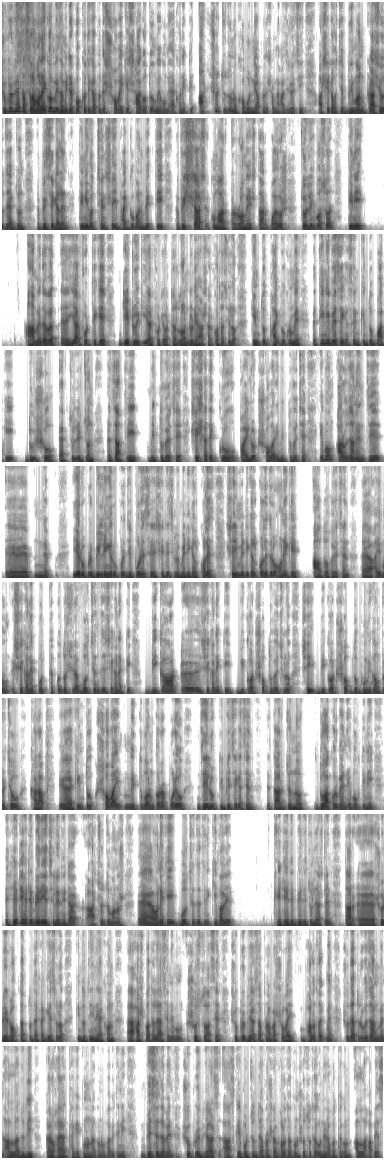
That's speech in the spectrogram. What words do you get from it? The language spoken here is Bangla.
সুপ্রভাত, আসসালামু আলাইকুম। মেধা মিডিয়ার পক্ষ থেকে আপনাদের সবাইকে স্বাগতম এবং এখন একটি আশ্চর্যজনক খবর নিয়ে আপনাদের সামনে হাজির হয়েছি। আর সেটা হচ্ছে বিমান ক্রাশেও যে একজন বেঁচে গেলেন, তিনি হচ্ছেন সেই ভাগ্যবান ব্যক্তি, বিশ্বাস কুমার রমেশ। তার বয়স চল্লিশ বছর। তিনি আহমেদাবাদ এয়ারপোর্ট থেকে গেটউইক এয়ারপোর্টে, অর্থাৎ লন্ডনে আসার কথা ছিল। কিন্তু ভাগ্যক্রমে তিনি বেঁচে গেছেন, কিন্তু বাকি দুইশো একচল্লিশ জন যাত্রী মৃত্যু হয়েছে। সেই সাথে ক্রু, পাইলট সবারই মৃত্যু হয়েছে এবং আরও জানেন যে ইয়ের উপরে, বিল্ডিংয়ের উপরে যে পড়েছে, সেটি ছিল মেডিকেল কলেজ। সেই মেডিকেল কলেজেরও অনেকে আহত হয়েছেন। এবং সেখানে প্রত্যক্ষদর্শীরা বলছেন যে সেখানে একটি বিকট সেখানে একটি বিকট শব্দ হয়েছিল। সেই বিকট শব্দ ভূমিকম্পের চেয়েও খারাপ। কিন্তু সবাই মৃত্যুবরণ করার পরেও যে লোকটি বেঁচে গেছেন, তার জন্য দোয়া করবেন এবং তিনি হেঁটে হেঁটে বেরিয়েছিলেন। এটা আশ্চর্য মানুষ অনেকেই বলছে যে তিনি কীভাবে হেঁটে হেঁটে বেরিয়ে চলে আসলেন। তার শরীরে রক্তাক্ত দেখা গিয়েছিল, কিন্তু তিনি এখন হাসপাতালে আছেন এবং সুস্থ আছেন। সুপ্রিয় ভিহার্স আপনারা আবার সবাই ভালো থাকবেন। শুধু এতটুকু জানবেন, আল্লাহ যদি কারও হায়াত থাকে, কোনো না কোনোভাবে তিনি বেঁচে যাবেন। সুপ্রিয় ভিয়ার্স আজকে পর্যন্ত আপনারা সবাই ভালো থাকুন, সুস্থ থাকুন, নিরাপদ থাকুন। আল্লাহ হাফেজ।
